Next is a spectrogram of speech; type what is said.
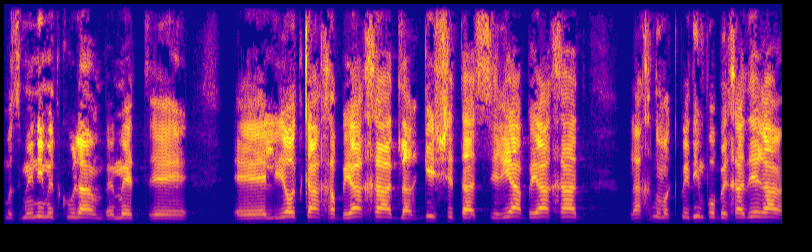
מזמינים את כולם באמת להיות ככה ביחד, להרגיש את העשירייה ביחד. אנחנו מקפידים פה בחדרה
